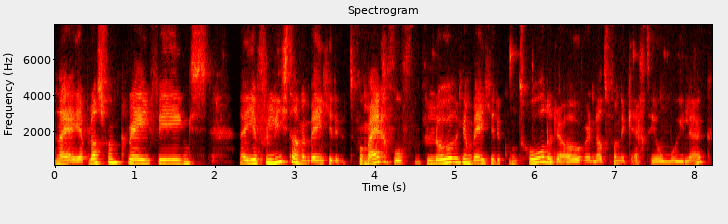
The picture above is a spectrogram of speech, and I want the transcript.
nou ja, je hebt last van cravings. Uh, je verliest dan een beetje, voor mijn gevoel, verloor ik een beetje de controle erover. En dat vond ik echt heel moeilijk.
